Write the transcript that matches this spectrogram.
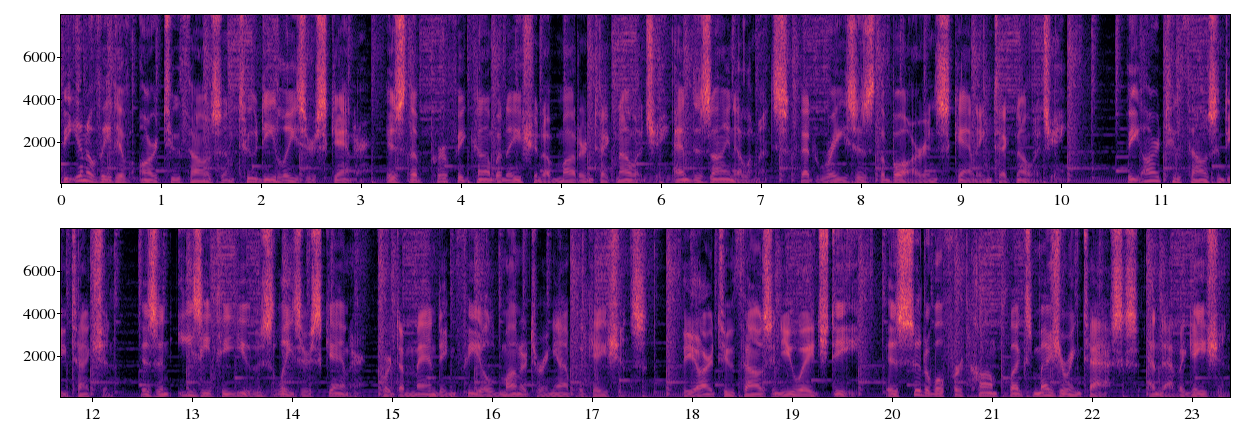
The innovative R2000 2D laser scanner is the perfect combination of modern technology and design elements that raises the bar in scanning technology. The R2000 detection is an easy-to-use laser scanner for demanding field monitoring applications. The R2000 UHD is suitable for complex measuring tasks and navigation.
